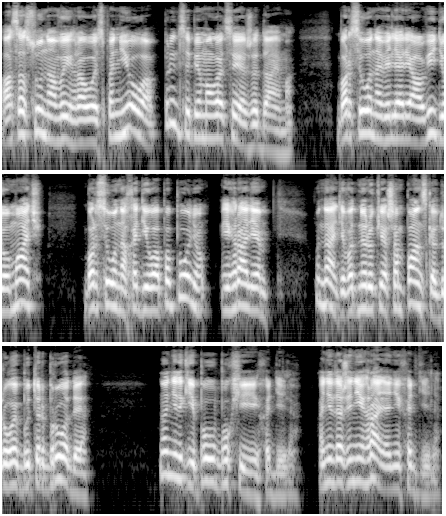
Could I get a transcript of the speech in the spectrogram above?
А Сосуна выиграл у Испаньола, в принципе, молодцы, ожидаемо. Барселона, Вильяреал, видео матч. Барселона ходила по полю, играли, вы знаете, в одной руке шампанское, в другой бутерброды. Ну, они такие полубухие ходили. Они даже не играли, они ходили.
